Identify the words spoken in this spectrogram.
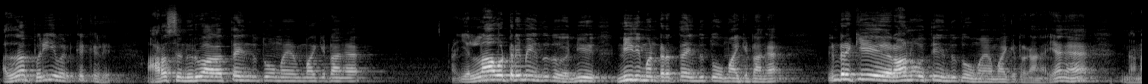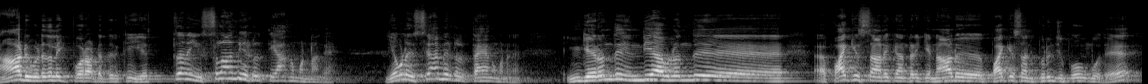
அதுதான் பெரிய வெட்கக்கேடு. அரசு நிர்வாகத்தை இந்துத்துவமயமாக்கிட்டாங்க எல்லாவற்றையுமே இந்துத்துவ நீ நீதிமன்றத்தை இந்துத்துவமாக்கிட்டாங்க. இன்றைக்கு இராணுவத்தையும் இந்துத்துவமயமாக்கிட்டு இருக்காங்க. ஏங்க இந்த நாடு விடுதலை போராட்டத்திற்கு எத்தனை இஸ்லாமியர்கள் தியாகம் பண்ணாங்க? எவ்வளோ இஸ்லாமியர்கள் தியாகம் பண்ணாங்க? இங்கேருந்து இந்தியாவிலேருந்து பாகிஸ்தானுக்கு அன்றைக்கு நாடு பாகிஸ்தான் பிரிஞ்சு போகும்போது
